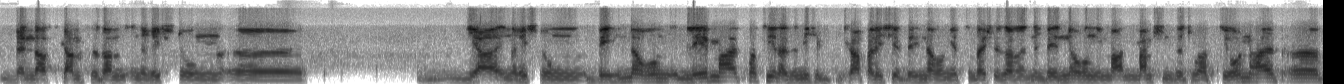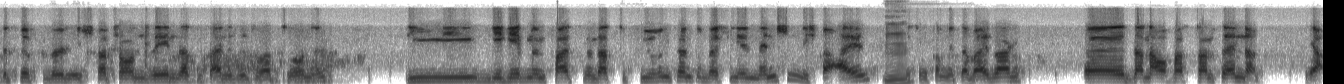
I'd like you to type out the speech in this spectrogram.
Wenn das Ganze dann in Richtung äh, ja in Richtung Behinderung im Leben halt passiert. Also nicht körperliche Behinderung jetzt zum Beispiel, sondern eine Behinderung in manchen Situationen halt äh, betrifft, würde ich das schon sehen, dass es eine Situation ist, die gegebenenfalls dann dazu führen könnte, bei vielen Menschen, nicht bei allen, mhm. das muss man mit dabei sagen, äh, dann auch was dran zu ändern. Ja.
